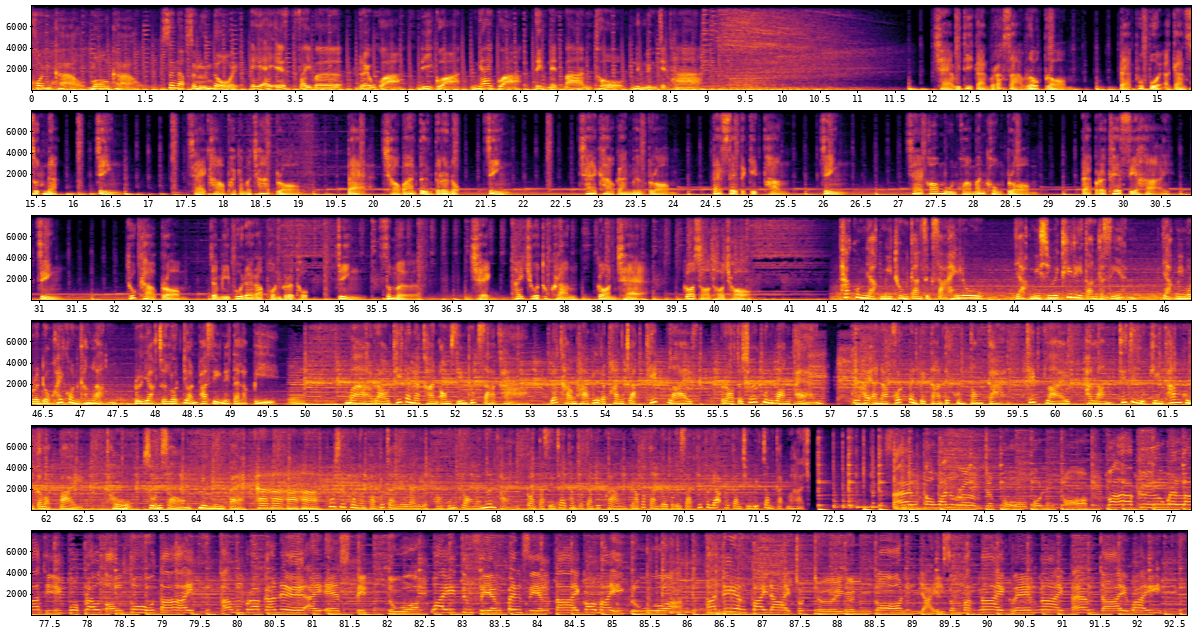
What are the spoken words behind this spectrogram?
คนข่าวมองข่าว สนับสนุนโดย AIS Fiber เร็วกว่า ดีกว่า ง่ายกว่า ติดเน็ตบ้านโทร 1175 แชร์วิธีการรักษาโรคปลอม แต่ผู้ป่วยอาการสุดหนัก จริง แชร์ข่าวภัยธรรมชาติปลอม แต่ชาวบ้านตื่นตระหนกจริง แชร์ข่าวการเมืองปลอม แต่เศรษฐกิจพัง จริง แชร์ข้อมูลความมั่นคงปลอม แต่ประเทศเสียหาย จริง ทุกข่าวปลอมจะมีผู้ได้รับผลกระทบ จริง เสมอ เช็คให้ชัวร์ทุกครั้ง ก่อนแชร์กสทช ถ้าคุณอยากมีทุนการศึกษาให้ลูก อยากมีชีวิตที่ดีตอนเกษียณ อยากมีมรดกให้คนข้างหลัง หรืออยากจะลดหย่อนภาษีในแต่ละปี มาหาเราที่ธนาคารออมสินทุกสาขา และถามหาผลิตภัณฑ์จากทิปไลฟ์เราจะช่วยคุณวางแผน เพื่อให้อนาคตเป็นไปตามที่คุณต้องการทิปไลฟ์พลังที่จะอยู่เคียงข้างคุณตลอดไป โทร 02-118-5555 ผู้ซื้อควรทำความเข้าใจในรายละเอียดความคุ้มครองและเงื่อนไข ก่อนตัดสินใจทำประกันทุกครั้ง รับประกันโดยบริษัททิพยะประกันชีวิตจำกัดมหาชนแสงตะวันเริ่มจะโผล่พ้น อบฟ้าคือเวลาที่พวกเราต้องสู้ตายทำประกัน AIS ติดตัว ไว้ถึงเสี่ยงเป็นเสี่ยงตายก็ไม่กลัว ถ้าเดี้ยงไปได้ชดเชยเงินก้อนใหญ่สมัครง่ายเคลมง่ายแถมจ่ายไว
